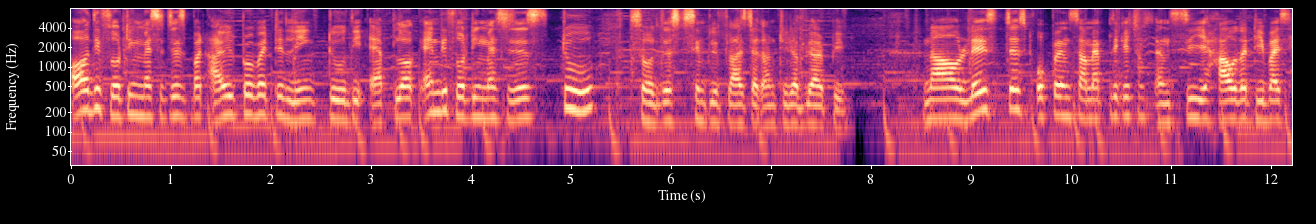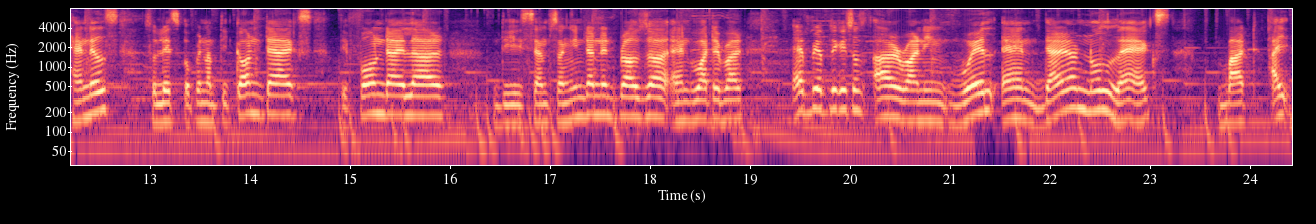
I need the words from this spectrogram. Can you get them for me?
Or the floating messages but i will provide a link to the app lock and the floating messages too. So just simply flash that on twrp now let's just open some applications and see how the device handles. So let's open up the contacts the phone dialer the samsung internet browser and whatever. Every applications are running well and there are no lags but i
